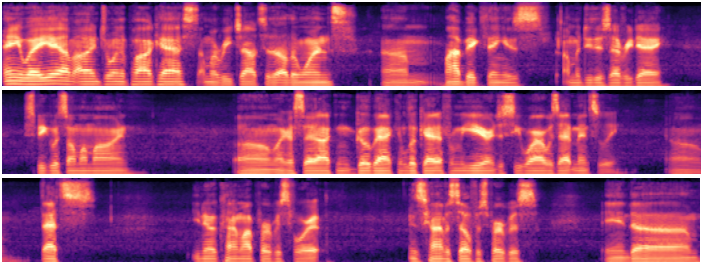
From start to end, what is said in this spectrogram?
anyway, yeah, I'm, I'm, enjoying the podcast. I'm gonna reach out to the other ones. Um, my big thing is I'm gonna do this every day, speak what's on my mind. Um, like I said, I can go back and look at it from a year and just see where I was at mentally. Um, that's, you know, kind of my purpose for it. It's kind of a selfish purpose, and um,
